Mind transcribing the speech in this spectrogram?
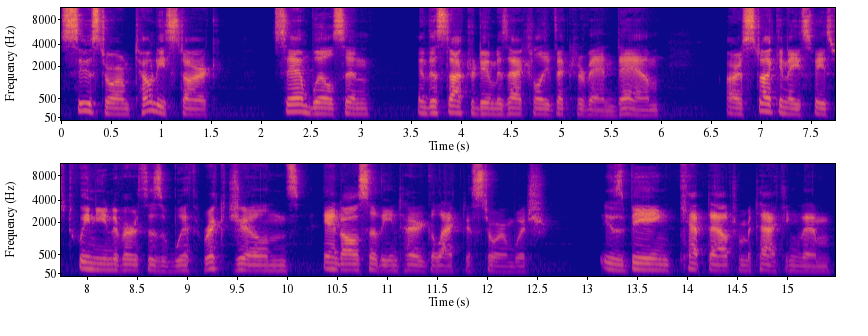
Sue Storm, Tony Stark, Sam Wilson, and this Doctor Doom is actually Victor Van Damme, are stuck in a space between universes with Rick Jones and also the entire Galactus Storm, which is being kept out from attacking them.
